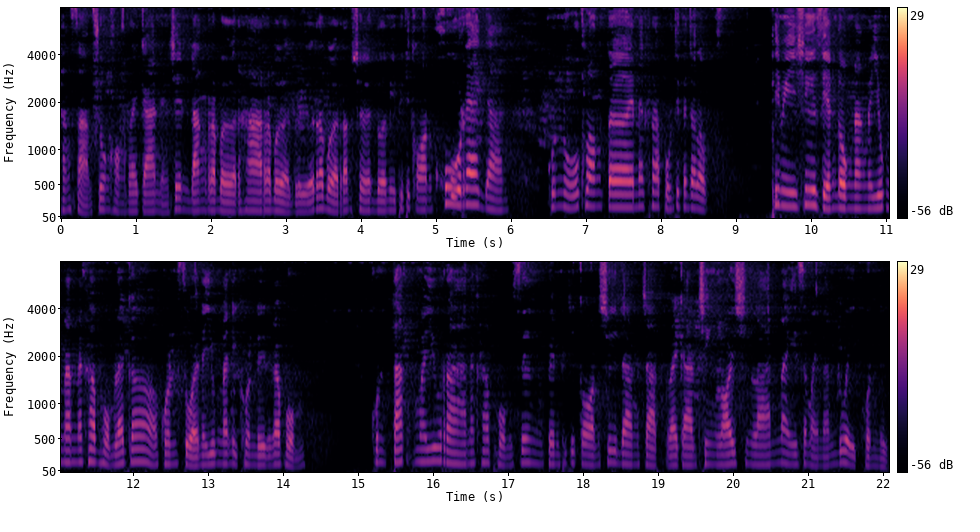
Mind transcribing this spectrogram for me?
ทั้ง 3 ช่วงของรายการอย่างเช่น ดังระเบิดฮาระเบิด หรือระเบิดรับเชิญ โดยมีพิธีกรคู่แรกอย่าง คุณหนูคลองเตยนะครับ ผมที่เป็นตลกที่มีชื่อเสียงโด่งดังในยุคนั้นนะครับ ผมและก็คนสวยในยุคนั้นอีกคนหนึงนะครับผม คุณตั๊กมายุรานะครับ ผมซึ่งเป็นพิธีกรชื่อดังจากรายการชิงร้อยชิงล้านในสมัยนั้นด้วยอีกคนหนึ่ง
